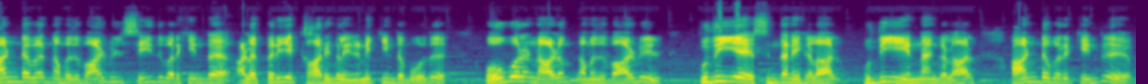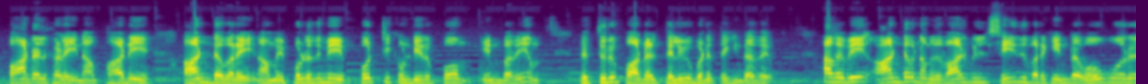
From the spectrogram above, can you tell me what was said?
ஆண்டவர் நமது வாழ்வில் செய்து வருகின்ற அளப்பெரிய காரியங்களை நினைக்கின்ற போது ஒவ்வொரு நாளும் நமது வாழ்வில் புதிய சிந்தனைகளால் புதிய எண்ணங்களால் ஆண்டவருக்கென்று பாடல்களை நாம் பாடி ஆண்டவரை நாம் எப்பொழுதுமே போற்றி கொண்டிருப்போம் என்பதையும் இந்த திருப்பாடல் தெளிவுபடுத்துகின்றது. ஆகவே ஆண்டவர் நமது வாழ்வில் செய்து வருகின்ற ஒவ்வொரு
